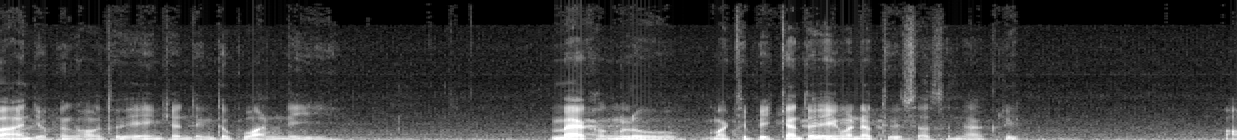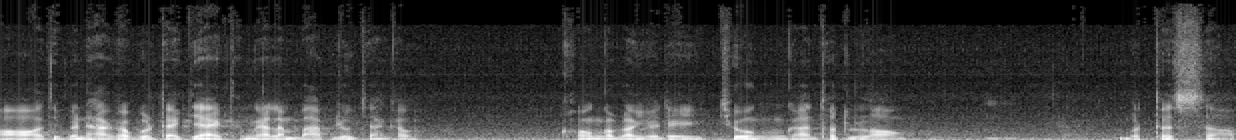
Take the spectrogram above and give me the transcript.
บ้านอยู่เป็นของตัวเองจนถึงทุกวันนี้ แม่ของลูกมักจะปิดกั้นตัวเองว่านับถือศาสนาคริสต์อ๋อที่ปัญหาครอบครัวแตกแยกทำงานลำบากลูกจ้างเขาคงกำลังอยู่ในช่วงของการทดลอง บททดสอบ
